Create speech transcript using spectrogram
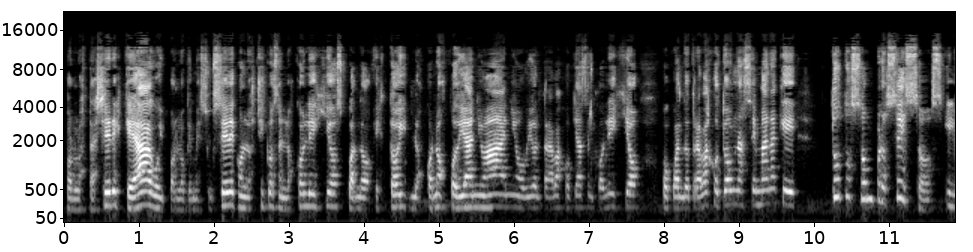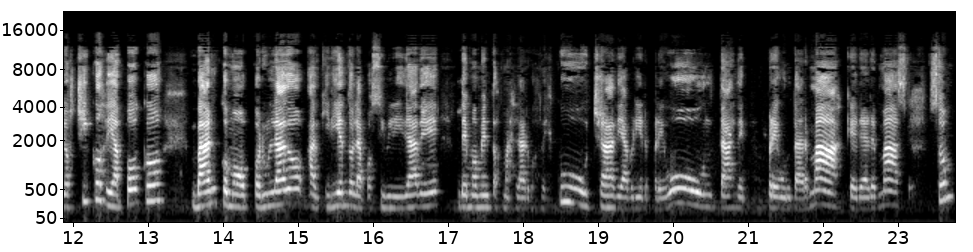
por los talleres que hago y por lo que me sucede con los chicos en los colegios, cuando estoy, los conozco de año a año, veo el trabajo que hace el colegio, o cuando trabajo toda una semana, que todos son procesos y los chicos de a poco van como, por un lado, adquiriendo la posibilidad de, momentos más largos de escucha, de abrir preguntas, de preguntar más, querer más. Son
